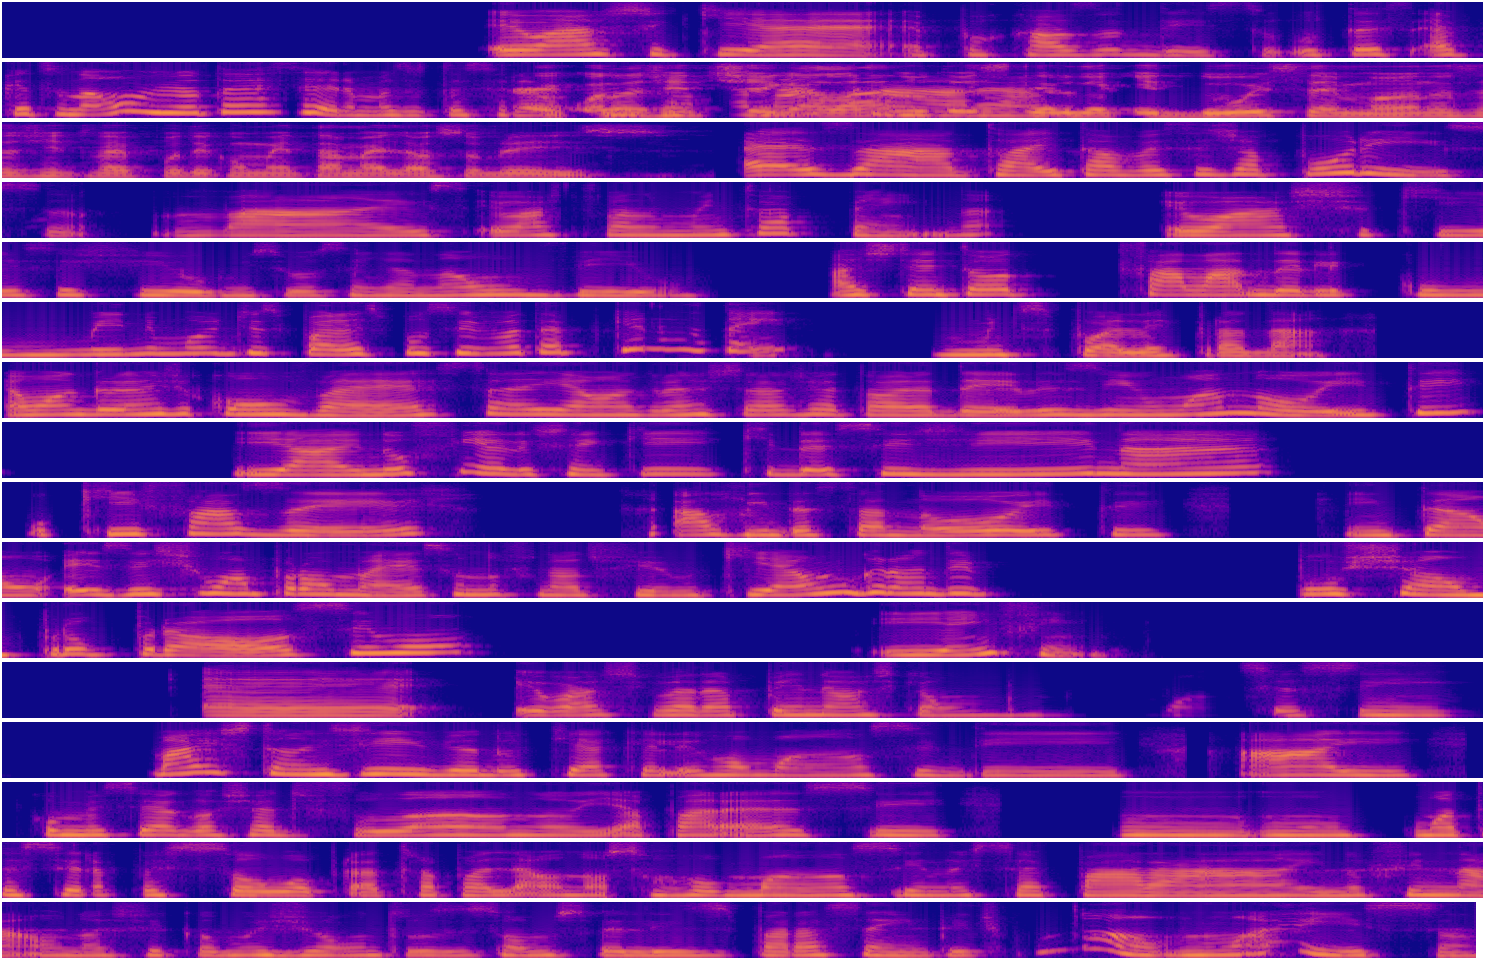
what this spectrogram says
Eu acho que é, é por causa disso. O É porque tu não viu o terceiro, mas o terceiro é. Quando a gente chegar lá cara. no terceiro daqui duas semanas, a gente vai poder comentar melhor sobre isso. Exato, aí talvez seja por isso. Mas eu acho que vale muito a pena. Eu acho que esse filme, se você ainda não viu, a gente tentou falar dele com o mínimo de spoilers possível, até porque não tem muito spoiler para dar. É uma grande conversa e é uma grande trajetória deles em uma noite. E aí, no fim, eles têm que, que decidir, né, o que fazer além dessa noite. Então, existe uma promessa no final do filme que é um grande puxão pro próximo. E, enfim. É, eu acho que vale a pena, eu acho que é um romance, assim, mais tangível do que aquele romance de ai, comecei a gostar de fulano e aparece um, um, uma terceira pessoa para atrapalhar o nosso romance e nos separar, e no final nós ficamos juntos e somos felizes para sempre. Tipo, não, não é isso.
